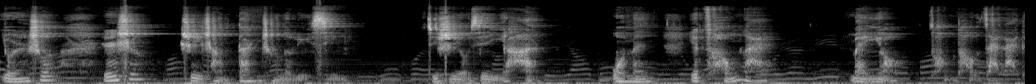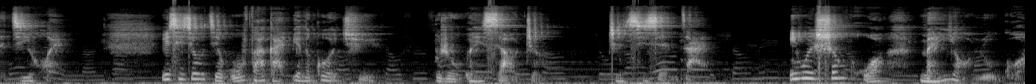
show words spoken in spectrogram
有人说，人生是一场单程的旅行，即使有些遗憾，我们也从来没有从头再来的机会。与其纠结无法改变的过去，不如微笑着珍惜现在，因为生活没有如果。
